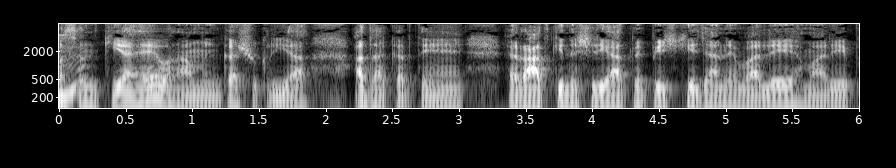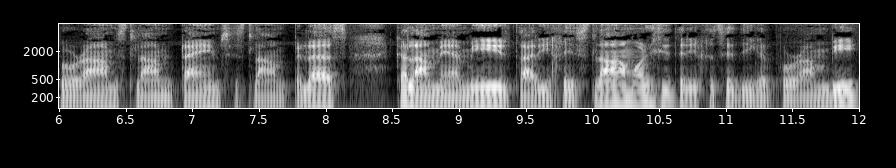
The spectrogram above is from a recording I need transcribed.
پسند کیا ہے اور ہم ان کا شکریہ ادا کرتے ہیں۔ رات کی نشریات میں پیش کیے جانے والے ہمارے program Islam Times Islam plus کلام امیر تاریخ اسلام اور اسی طریقے سے دیگر پروگرام بھی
